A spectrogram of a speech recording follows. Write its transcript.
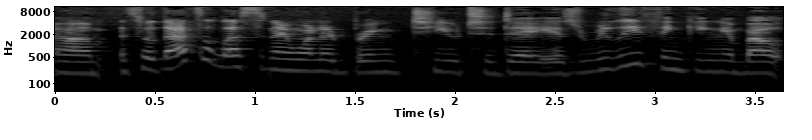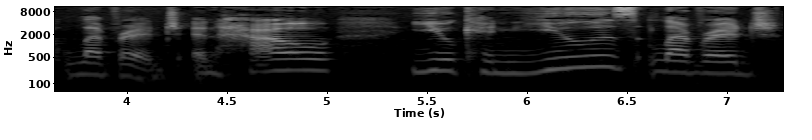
Um, and so that's a lesson I want to bring to you today is really thinking about leverage and how you can use leverage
